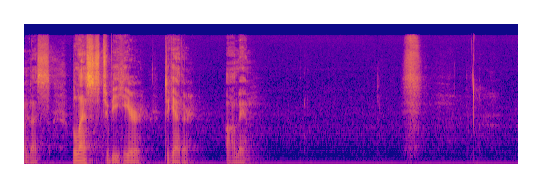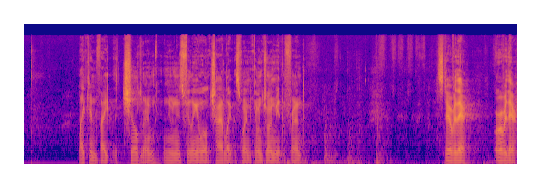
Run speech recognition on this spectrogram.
around us. Blessed to be here together. Amen. I'd like to invite the children, anyone who's feeling a little childlike this morning, to come and join me at the front. Stay over there or over there.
